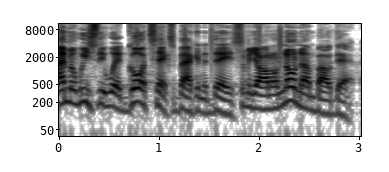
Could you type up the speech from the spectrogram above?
I mean, we used to wear Gore-Tex back in the day. Some of y'all don't know nothing about that.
